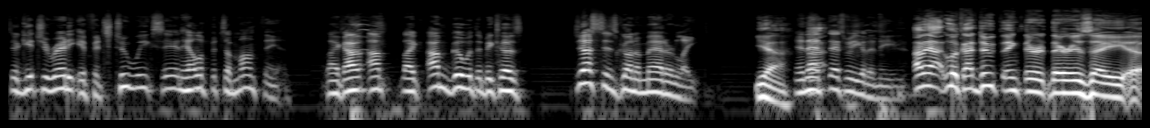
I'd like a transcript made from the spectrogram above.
to get you ready. If it's two weeks in, hell, if it's a month in, like I, I'm like I'm good with it because Justin's gonna matter late, yeah, and that that's what you're gonna need. I mean, I, look, I do think there there is a uh,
